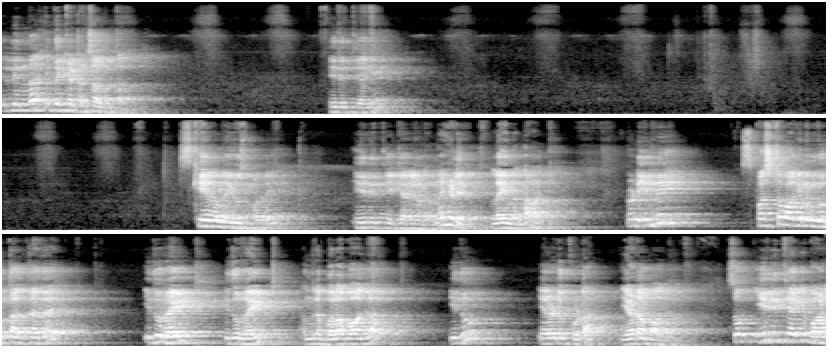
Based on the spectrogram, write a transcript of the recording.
ಇಲ್ಲಿಂದ ಇದಕ್ಕೆ ಟಚ್ ಆಗುತ್ತ ಈ ರೀತಿಯಾಗಿ ಸ್ಕೇಲ್ ಅನ್ನು ಯೂಸ್ ಮಾಡಿ ಈ ರೀತಿ ಗೆರೆಗಳನ್ನು ಹಿಡಿ ಲೈನ್ ಅನ್ನ ಹಾಕಿ ನೋಡಿ ಇಲ್ಲಿ ಸ್ಪಷ್ಟವಾಗಿ ನಿಮ್ಗೆ ಗೊತ್ತಾಗ್ತಾ ಇದೆ. ಇದು ರೈಟ್ ಇದು ರೈಟ್ ಅಂದ್ರೆ ಬಲಭಾಗ ಇದು ಎರಡು ಕೂಡ ಎಡಭಾಗ ಸೊ ಈ ರೀತಿಯಾಗಿ ಬಹಳ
